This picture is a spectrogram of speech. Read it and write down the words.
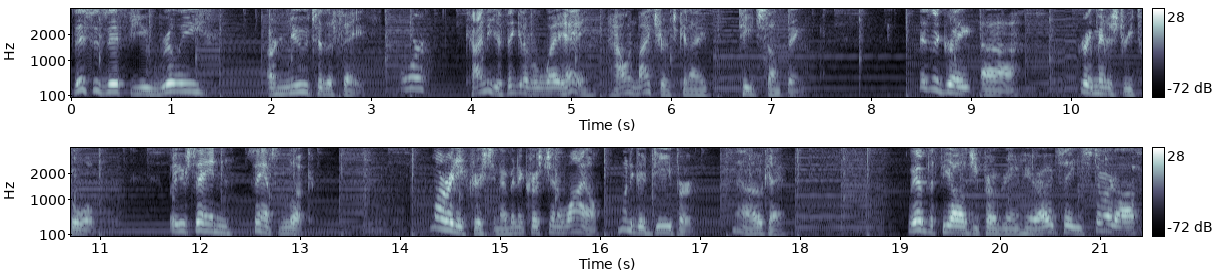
this is if you really are new to the faith, or kind of you're thinking of a way, hey, how in my church can I teach something? It's a great, uh, great ministry tool. But you're saying, Samson, look, I'm already a Christian. I've been a Christian a while. I want to go deeper. Oh, okay. We have the theology program here. I would say you start off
